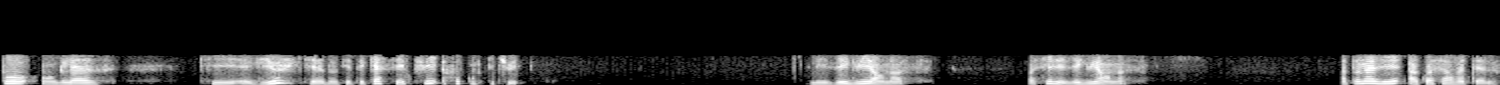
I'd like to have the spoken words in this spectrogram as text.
pot en glaise qui est vieux, qui a donc été cassé, puis reconstitué. Les aiguilles en os. Voici les aiguilles en os. À ton avis, à quoi servent-elles?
